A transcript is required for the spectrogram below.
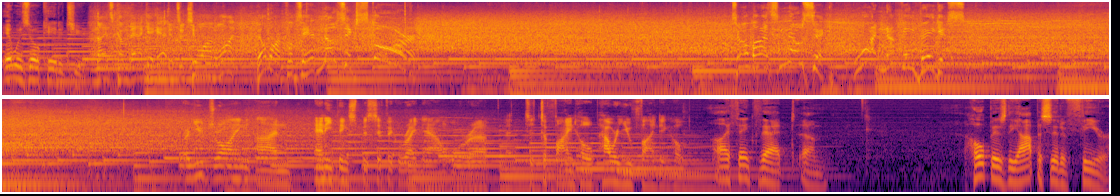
it was okay to cheer. Knights come back ahead. It's a two on one. Bellemare flips ahead. Nosek score! Tomas Nosek, 1 0 Vegas. Are you drawing on anything specific right now, or uh, to, to find hope? How are you finding hope? I think that um, hope is the opposite of fear,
